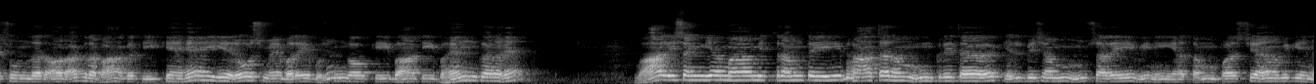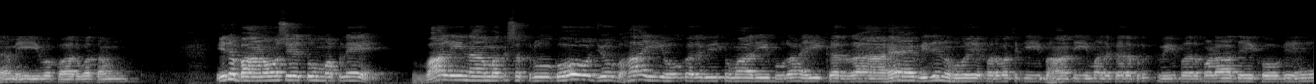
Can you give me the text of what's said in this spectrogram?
सुंदर और अग्रभाग तीखे हैं। ये रोष में भरे भुजंगों की भांति भयंकर है। वाली संयम मित्रम ते भ्रातरम कृत किल्बिषम सरे विनिहतम पश्य विघ्नमेव पर्वतम। इन बाणों से तुम अपने वाली नामक शत्रु को जो भाई होकर भी तुम्हारी बुराई कर रहा है, विदिन हुए पर्वत की भांति मरकर पृथ्वी पर पड़ा देखोगे।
